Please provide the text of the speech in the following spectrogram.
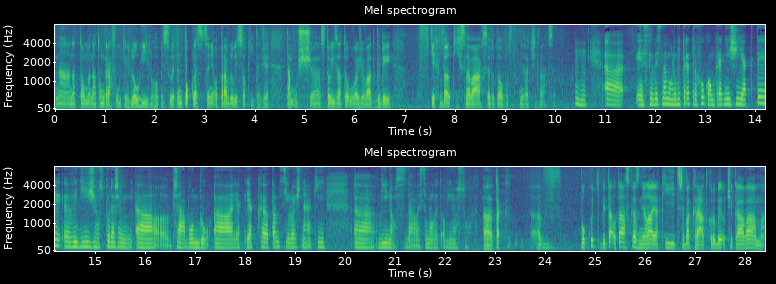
na, na, tom, na tom grafu těch dlouhých dluhopisů, je ten pokles v ceně opravdu vysoký. Takže tam už eh, stojí za to uvažovat, kdy v těch velkých slevách se do toho postupně začít vracet. Mm-hmm. Uh, jestli bychom mohli být tedy trochu konkrétnější, jak ty eh, vidíš hospodaření uh, třeba bondu, uh, jak, jak tam cíluješ na jaký uh, výnos, dále se mluvit o výnosu? Uh, tak v pokud by ta otázka zněla, jaký třeba krátkodobě očekávám,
